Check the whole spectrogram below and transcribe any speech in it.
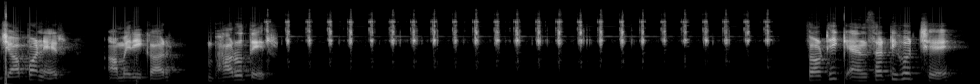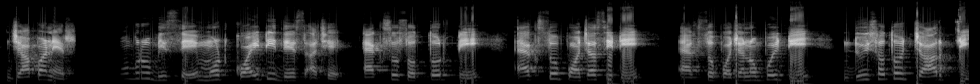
জাপানের, আমেরিকার ভারতের সঠিক অ্যান্সারটি হচ্ছে জাপানের। সমগ্র বিশ্বে মোট কয়টি দেশ আছে? একশো সত্তরটি, একশো পঁচাশিটি, একশো পঁচানব্বইটি, দুইশত চারটি।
